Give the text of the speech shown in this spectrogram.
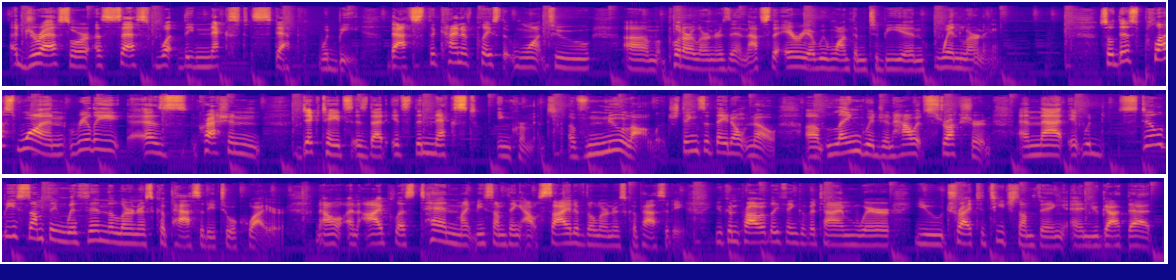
address or assess what the next step would be. That's the kind of place that we want to um, put our learners in. That's the area we want them to be in when learning. So, this plus one really, as Krashen dictates, is that it's the next increment of new knowledge, things that they don't know, um, language and how it's structured, and that it would still be something within the learner's capacity to acquire. Now, an I plus 10 might be something outside of the learner's capacity. You can probably think of a time where you tried to teach something and you got that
